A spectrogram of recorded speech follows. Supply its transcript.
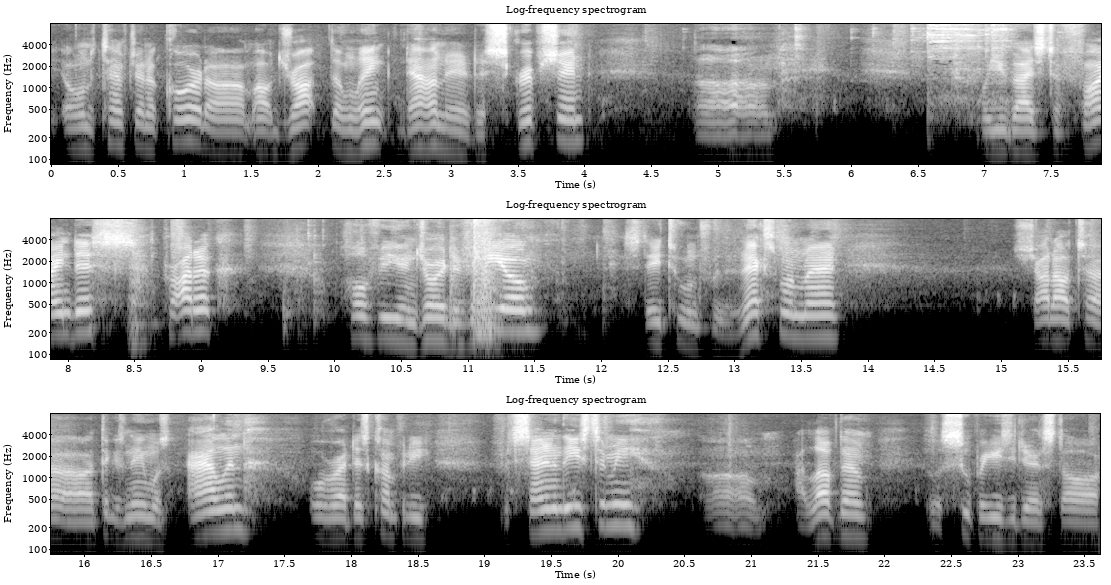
You own the 10th gen Accord. Um, I'll drop the link down in the description um, for you guys to find this product. Hopefully you enjoyed the video. Stay tuned for the next one, man. Shout out to, uh, I think his name was Alan over at this company for sending these to me. Um, I love them. It was super easy to install. Uh,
